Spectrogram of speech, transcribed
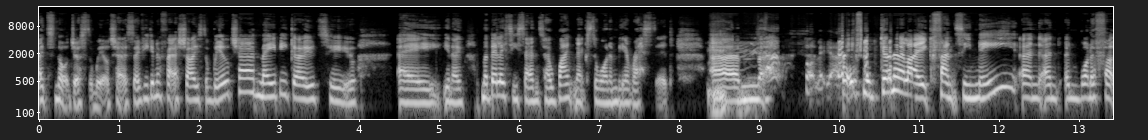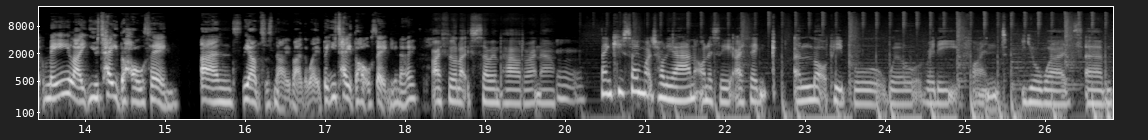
It's not just the wheelchair. So if you're going to fetishize the wheelchair, maybe go to a you know mobility center, wank next to one, and be arrested. Um, but if you're gonna like fancy me and and and want to fuck me, like you take the whole thing. And the answer's no, by the way. But you take the whole thing, you know. I feel like so empowered right now. Mm. Thank you so much, Holly Ann. Honestly, I think a lot of people will really find your words um,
